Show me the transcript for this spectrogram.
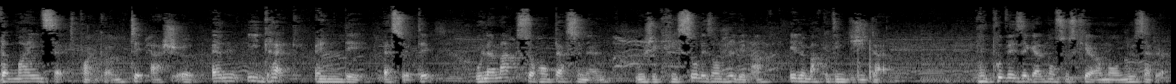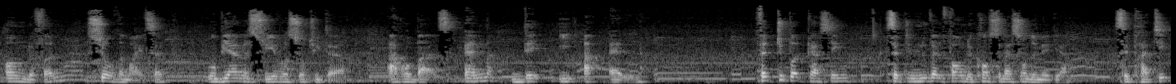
themindset.com, T-H-E-M-Y-N-D-S-E-T, où la marque se rend personnelle, où j'écris sur les enjeux des marques et le marketing digital. Vous pouvez également souscrire à mon newsletter anglophone sur The Mindset ou bien me suivre sur Twitter, MDIAL. Faites du podcasting, c'est une nouvelle forme de consommation de médias. C'est pratique,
